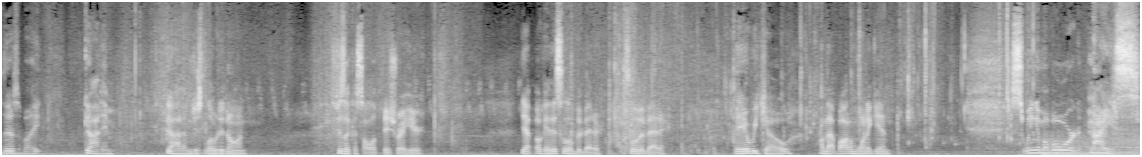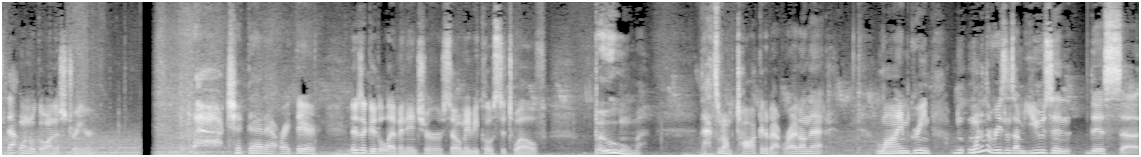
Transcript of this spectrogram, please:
There's a bite. Got him. Got him, just loaded on. Feels like a solid fish right here. Yep, okay, this is a little bit better. It's a little bit better. There we go. On that bottom one again. Swing him aboard. Nice. That one will go on a stringer. Ah, check that out right there. There's a good 11 inch or so, maybe close to 12. Boom. That's what I'm talking about, right on that lime green. One of the reasons I'm using this uh,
